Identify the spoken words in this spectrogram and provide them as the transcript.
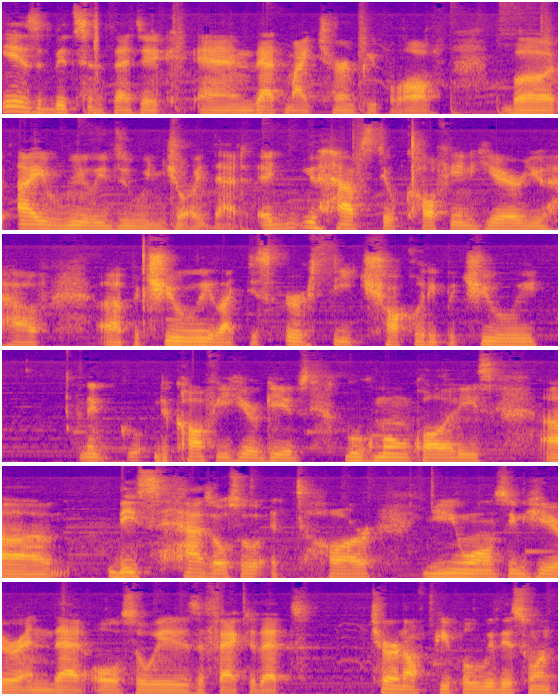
is a bit synthetic and that might turn people off, but I really do enjoy that. And you have still coffee in here, you have uh, patchouli, like this earthy, chocolatey patchouli. The, the coffee here gives gourmand qualities. Um, this has also a tar nuance in here and that also is a factor that turn off people with this one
